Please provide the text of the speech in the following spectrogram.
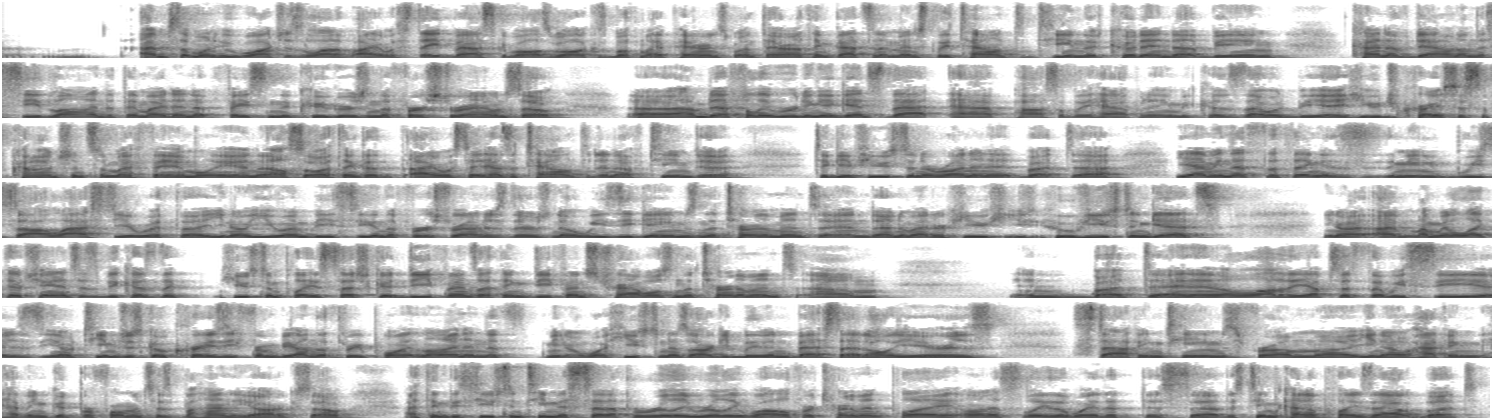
I'm someone who watches a lot of Iowa State basketball as well because both my parents went there. I think that's an immensely talented team that could end up being kind of down on the seed line that they might end up facing the Cougars in the first round. So uh, I'm definitely rooting against that uh, possibly happening because that would be a huge crisis of conscience in my family. And also, I think that Iowa State has a talented enough team to to give Houston a run in it. But uh, yeah, I mean that's the thing is, I mean we saw last year with uh, you know UMBC in the first round is there's no easy games in the tournament, and uh, no matter who who Houston gets you know, I, am going to like their chances because the Houston plays such good defense. I think defense travels in the tournament. Um, and but and then a lot of the upsets that we see is you know teams just go crazy from beyond the three point line, and that's you know what Houston has arguably been best at all year is stopping teams from uh, you know having having good performances behind the arc. So I think this Houston team is set up really really well for tournament play. Honestly, the way that this uh, this team kind of plays out, but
